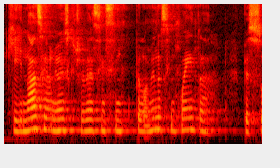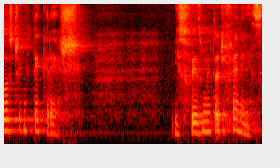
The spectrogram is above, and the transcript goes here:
que nas reuniões que tivessem cinco, pelo menos 50 pessoas tinham que ter creche. Isso fez muita diferença,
